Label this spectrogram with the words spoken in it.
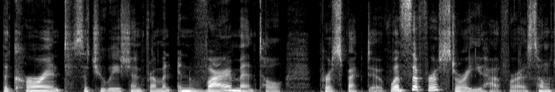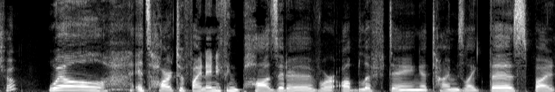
the current situation from an environmental perspective. What's the first story you have for us, Song Cho? Well, it's hard to find anything positive or uplifting at times like this, but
